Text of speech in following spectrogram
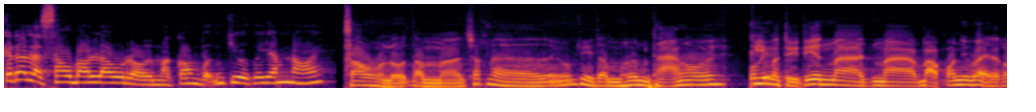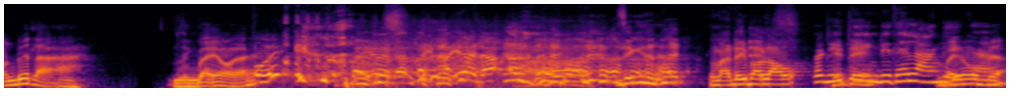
Cái đó là sau bao lâu rồi mà con vẫn chưa có dám nói? Sau độ tầm ờ, chắc là cũng chỉ tầm hơn một tháng thôi. Khi mà thủy tiên mà mà bảo con như vậy là con biết là à dính bẫy rồi đấy. Ôi. Dính rồi đấy Mà đi bao lâu? có như Thủy tiên đi Thái Lan hôm hả?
